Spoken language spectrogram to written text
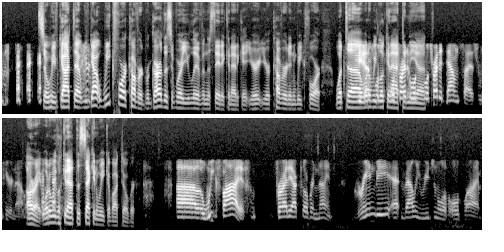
so we've got uh, we've got week four covered, regardless of where you live in the state of Connecticut. You're you're covered in week four. What uh, Yeah, what are we we'll- looking we'll at in to, the? We'll, Uh, we'll try to downsize from here now. all right, what are we looking at the second week of October? Uh, week five, Friday, October 9th. Granby at Valley Regional of Old Lyme.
